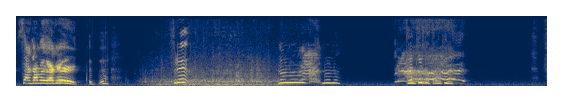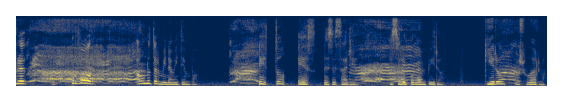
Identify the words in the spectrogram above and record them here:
¡Sácame de aquí! Fred. No, no, no, no, no. Tranquilo, tranquilo. Fred, por favor, aún no termina mi tiempo. Esto es necesario. Hacelo por vampiro. Quiero ayudarlo.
